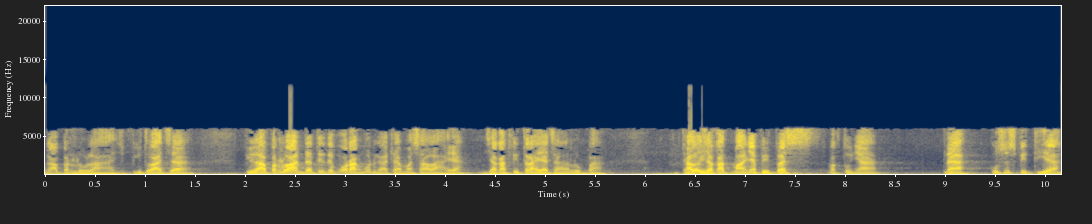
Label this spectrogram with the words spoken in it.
nggak perlu lah. Begitu aja. Bila perlu anda titip orang pun nggak ada masalah ya. Zakat fitrah ya jangan lupa. Kalau zakat malnya bebas waktunya. Nah khusus fidyah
